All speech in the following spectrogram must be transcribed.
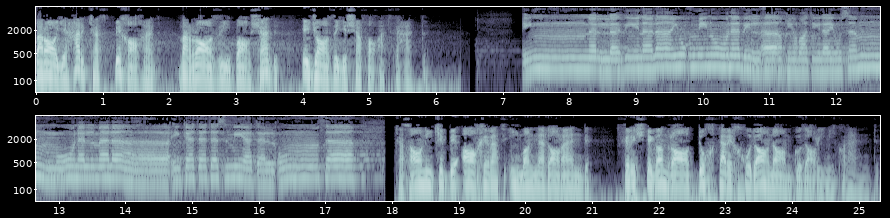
برای هر کس بخواهد و راضی باشد اجازه شفاعت دهد. این الذين لا يؤمنون بالآخرة ليسمون الملائكة تسمیت الانثى کسانی که به آخرت ایمان ندارند فرشتگان را دختر خدا نامگذاری می کنند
